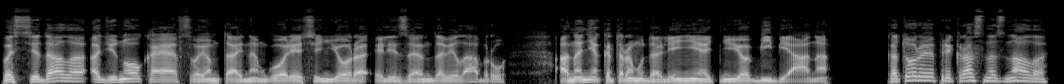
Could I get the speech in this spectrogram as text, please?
восседала одинокая в своем тайном горе сеньора Элизенда Вилабру, а на некотором удалении от нее Бибиана, которая прекрасно знала,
